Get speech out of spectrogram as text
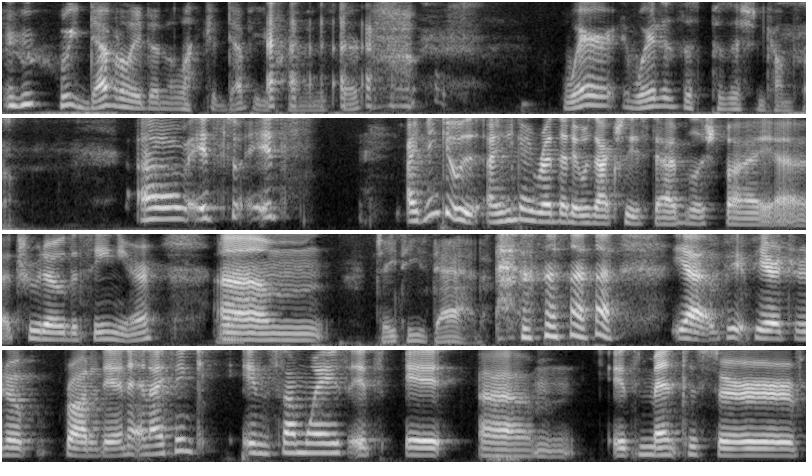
we definitely didn't elect a deputy prime minister. Where where does this position come from? Um, it's it's. I think it was. I think I read that it was actually established by uh, Trudeau the senior. Um, JT's dad. yeah, P- Pierre Trudeau brought it in, and I think in some ways it's it um it's meant to serve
